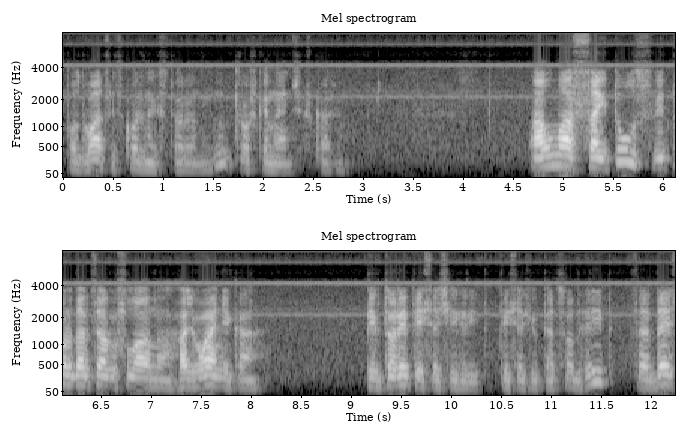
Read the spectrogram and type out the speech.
По 20 з кожної сторони. Ну, трошки менше, скажімо. Алмаз Сайтулс від продавця Руслана, Гальваніка, півтори тисячі гріт, 1500 гріт, це десь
